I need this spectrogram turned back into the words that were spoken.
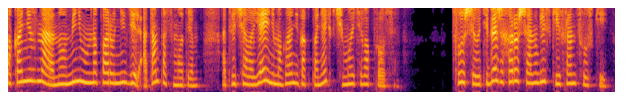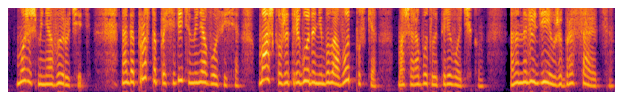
«Пока не знаю, но минимум на пару недель, а там посмотрим», отвечала я и не могла никак понять, к чему эти вопросы. «Слушай, у тебя же хороший английский и французский. Можешь меня выручить? Надо просто посидеть у меня в офисе. Машка уже три года не была в отпуске. Маша работала переводчиком. Она на людей уже бросается.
